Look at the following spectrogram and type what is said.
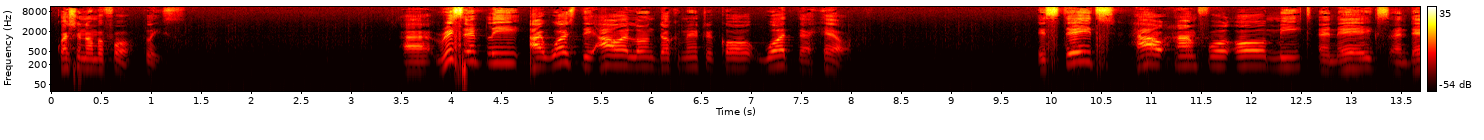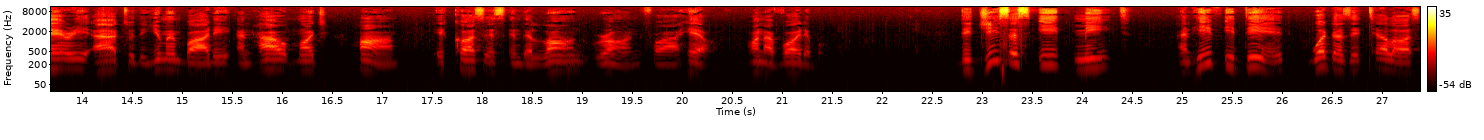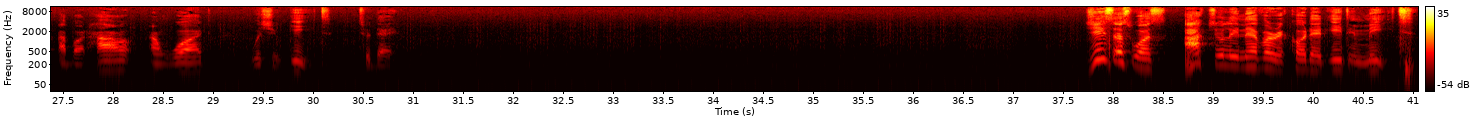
Question number four, please. Uh, recently, I watched the hour long documentary called What the Health? It states how harmful all meat and eggs and dairy are to the human body and how much harm it causes in the long run for our health. Unavoidable. Did Jesus eat meat? And if he did, what does it tell us about how and what we should eat today? Jesus was actually never recorded eating meat.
